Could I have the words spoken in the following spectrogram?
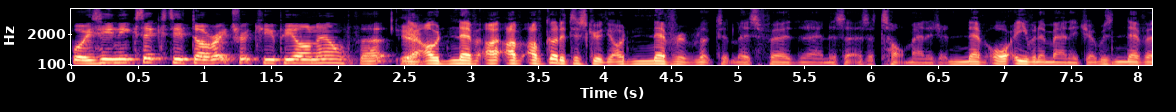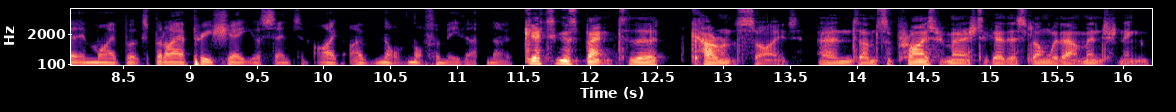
Well, is he an executive director at QPR now? But yeah, yeah I would never. I, have got to disagree with you. I'd never have looked at Les Ferdinand as a, as a top manager, never, or even a manager. It was never in my books, but I appreciate appreciate your sentiment. I, I not not for me though. No. Getting us back to the current side, and I'm surprised we managed to go this long without mentioning.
